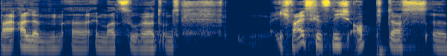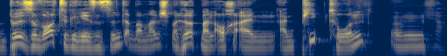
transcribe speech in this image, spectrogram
bei allem äh, immer zuhört und ich weiß jetzt nicht, ob das äh, böse Worte gewesen sind, aber manchmal hört man auch einen, einen Piepton. Ähm, ja.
